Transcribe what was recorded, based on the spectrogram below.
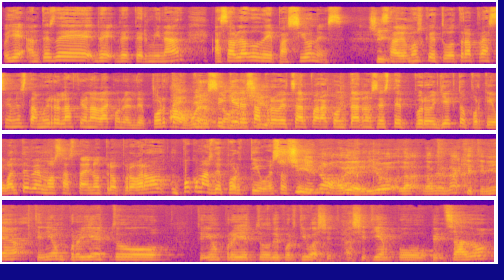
Oye, antes de, de, de terminar, has hablado de pasiones. Sí. Sabemos que tu otra pasión está muy relacionada con el deporte. Ah, bueno, si no, quieres no, sí. aprovechar para contarnos este proyecto, porque igual te vemos hasta en otro programa un poco más deportivo, eso sí. Sí, no, a ver, yo la, la verdad es que tenía, tenía, un proyecto, tenía un proyecto deportivo hace, hace tiempo pensado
